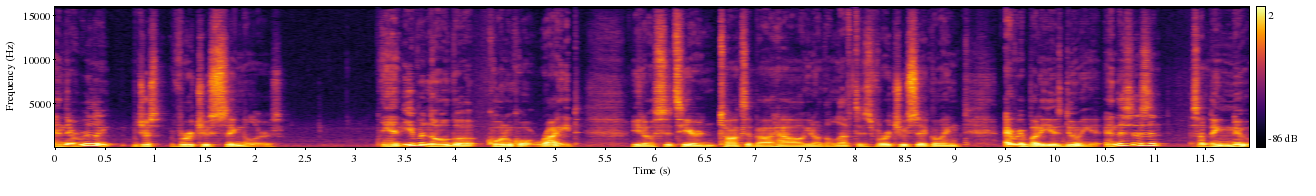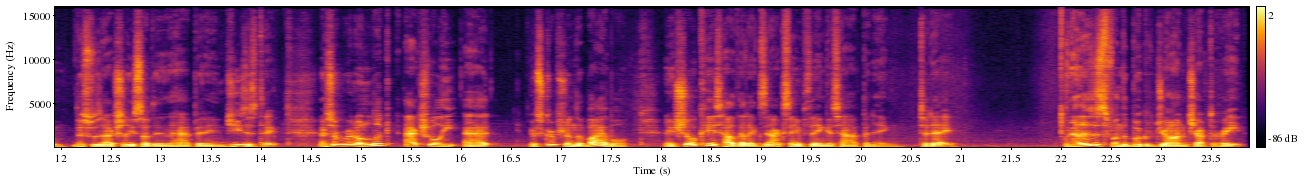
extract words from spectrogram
and they're really just virtue signalers. And even though the quote unquote right, you know, sits here and talks about how, you know, the left is virtue signaling, everybody is doing it. And this isn't something new. This was actually something that happened in Jesus' day. And so we're going to look actually at a scripture in the Bible and showcase how that exact same thing is happening today. Now, this is from the book of John, chapter 8.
